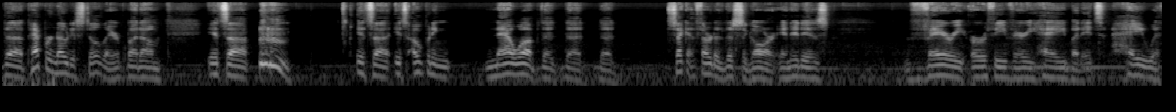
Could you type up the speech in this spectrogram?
The pepper note is still there, but um, it's uh, it's uh, it's opening now up the the the second third of this cigar, and it is very earthy, very hay, but it's hay with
